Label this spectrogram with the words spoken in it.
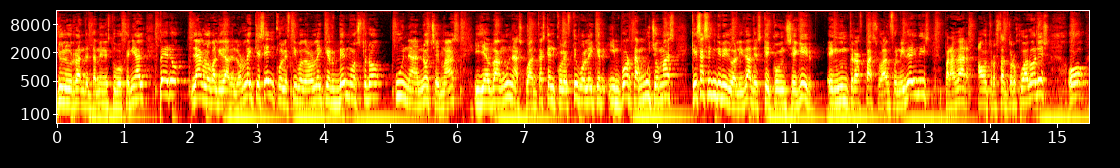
Julius Randle también estuvo genial, pero la globalidad de los Lakers, el colectivo de los Lakers demostró una noche más, y ya van unas cuantas, que el colectivo Lakers importa mucho más que esas individualidades que conseguir en un traspaso a Anthony Davis para dar a otros tantos jugadores o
